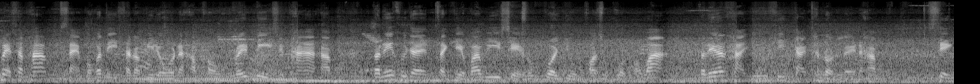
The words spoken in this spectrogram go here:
นนี้เป็นสภาพแสงปกติสำหรับวิดีโอนะครับของ Redmi 15 ครับ ตอนนี้คุณจะสังเกตว่ามีเสียงรบกวนอยู่พอสมควรเพราะว่า ตอนนี้เราถ่ายอยู่ที่กลางถนนเลยนะครับ เสียง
